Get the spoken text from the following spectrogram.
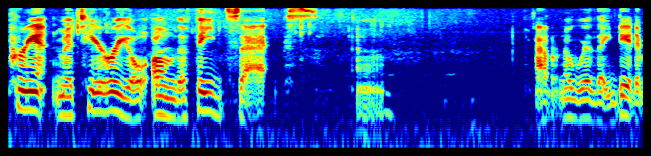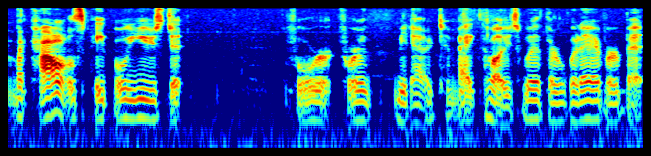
print material on the feed sacks. Um, I don't know where they did it because people used it for for you know to make clothes with or whatever but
